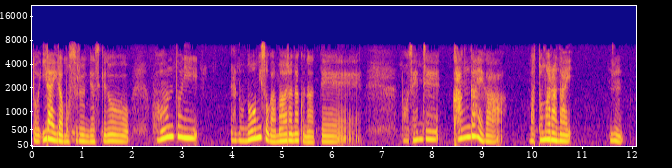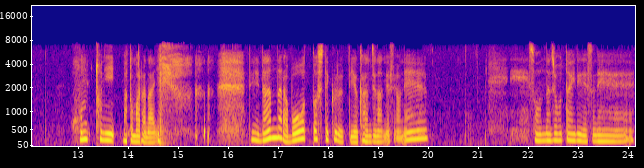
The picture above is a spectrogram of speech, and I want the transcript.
とイライラもするんですけど本当にあの脳みそが回らなくなってもう全然考えがまとまらない。うん。本当にまとまらない。でなんならぼーっとしてくるっていう感じなんですよね、えー、そんな状態でですね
